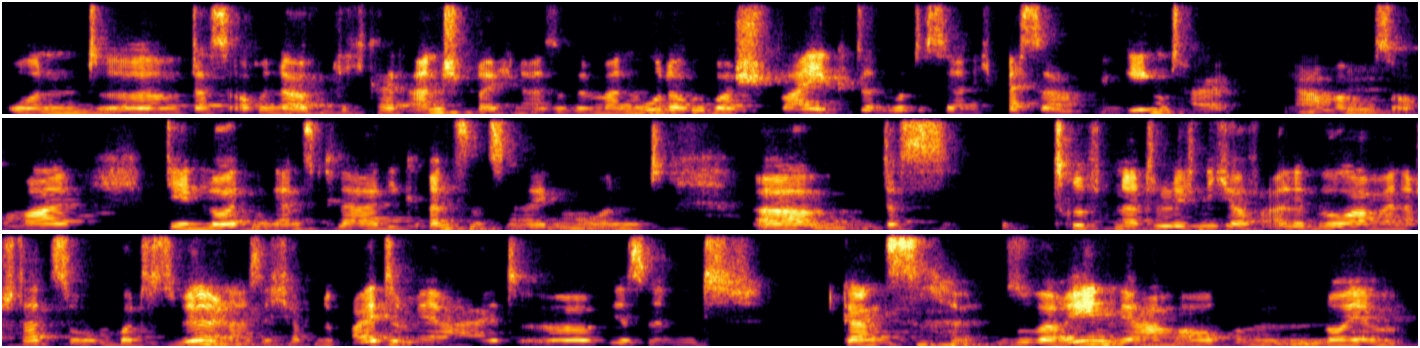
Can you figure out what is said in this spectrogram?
und äh, das auch in der Öffentlichkeit ansprechen. Also wenn man nur darüber schweigt, dann wird es ja nicht besser. Im Gegenteil. Ja, man mhm. muss auch mal den Leuten ganz klar die Grenzen zeigen. Und ähm, das trifft natürlich nicht auf alle Bürger meiner Stadt so, um Gottes Willen. Also ich habe eine breite Mehrheit. Äh, wir sind ganz souverän. Wir haben auch neue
